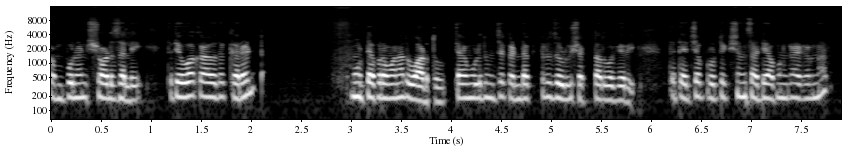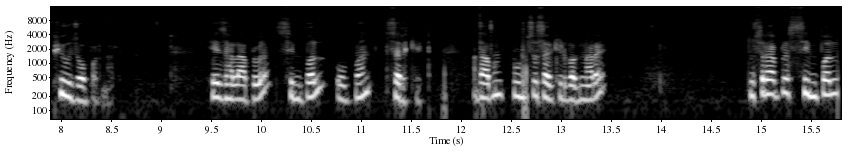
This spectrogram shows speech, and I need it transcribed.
कंपोनंट शॉर्ट झाले तर तेव्हा काय होतं? करंट मोठ्या प्रमाणात वाढतो. त्यामुळे तुमचे कंडक्टर जळू शकतात वगैरे. तर त्याच्या प्रोटेक्शनसाठी आपण काय करणार? फ्यूज वापरणार. हे झालं आपलं सिंपल ओपन सर्किट आता आपण पुढचं सर्किट बघणार आहे. दुसरं आपलं सिंपल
